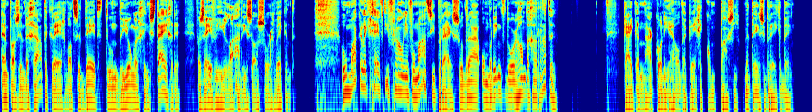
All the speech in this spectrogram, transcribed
en pas in de gaten kreeg wat ze deed toen de jongen ging stijgeren, was even hilarisch als zorgwekkend. Hoe makkelijk geeft die vrouw informatieprijs zodra omringd door handige ratten? Kijkend naar Connie Helder kreeg ik compassie met deze brekenbeen.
